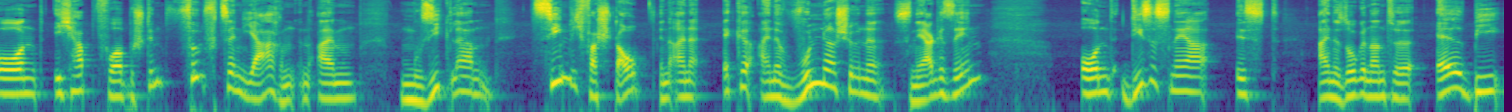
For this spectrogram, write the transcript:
Und ich habe vor bestimmt 15 Jahren in einem Musikladen ziemlich verstaubt in einer Ecke eine wunderschöne Snare gesehen. Und diese Snare ist eine sogenannte LB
